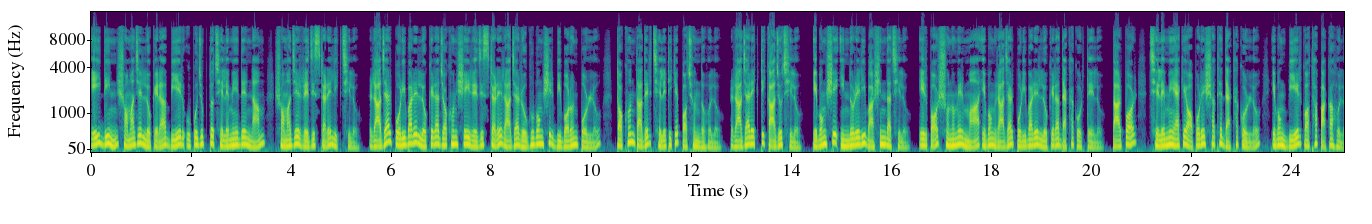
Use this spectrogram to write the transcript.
এই দিন সমাজের লোকেরা বিয়ের উপযুক্ত ছেলেমেয়েদের নাম সমাজের রেজিস্টারে লিখছিল। রাজার পরিবারের লোকেরা যখন সেই রেজিস্টারে রাজা রঘুবংশীর বিবরণ পড়ল, তখন তাদের ছেলেটিকে পছন্দ হল। রাজার একটি কাজও ছিল, এবং সে ইন্দোরেরই বাসিন্দা ছিল। এরপর সোনমের মা এবং রাজার পরিবারের লোকেরা দেখা করতে এলো। তারপর ছেলে মেয়ে একে অপরের সাথে দেখা করল এবং বিয়ের কথা পাকা হল।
